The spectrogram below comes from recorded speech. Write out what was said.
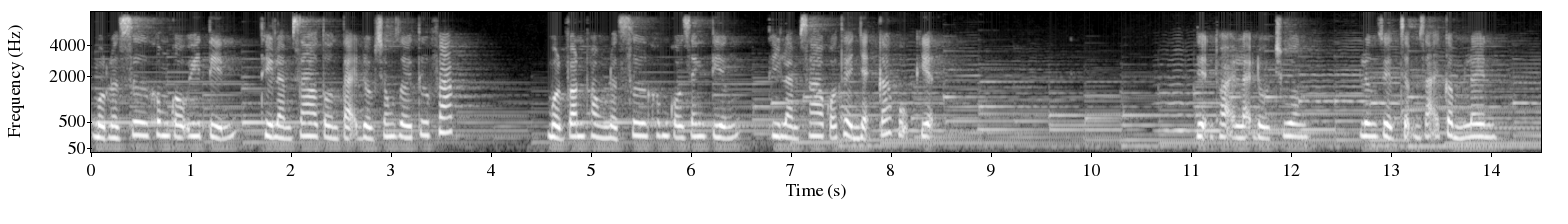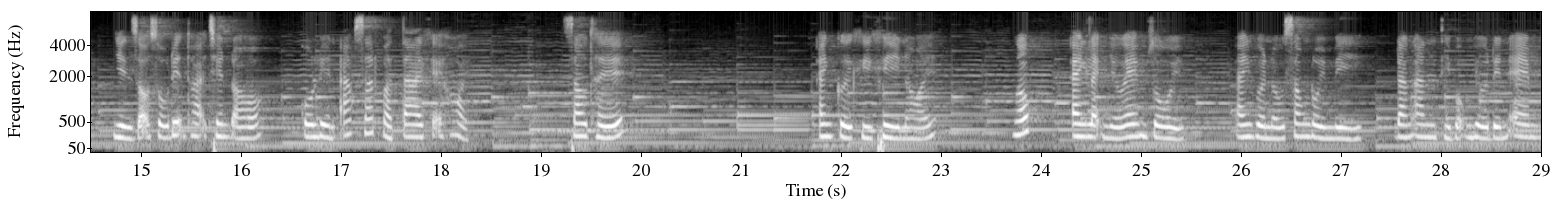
Một luật sư không có uy tín thì làm sao tồn tại được trong giới tư pháp? Một văn phòng luật sư không có danh tiếng thì làm sao có thể nhận các vụ kiện? Điện thoại lại đổ chuông, Lương Duyệt chậm rãi cầm lên. Nhìn rõ số điện thoại trên đó, cô liền áp sát vào tai khẽ hỏi. Sao thế? Anh cười khì khì nói. Ngốc, anh lại nhớ em rồi. Anh vừa nấu xong nồi mì, đang ăn thì bỗng nhớ đến em.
